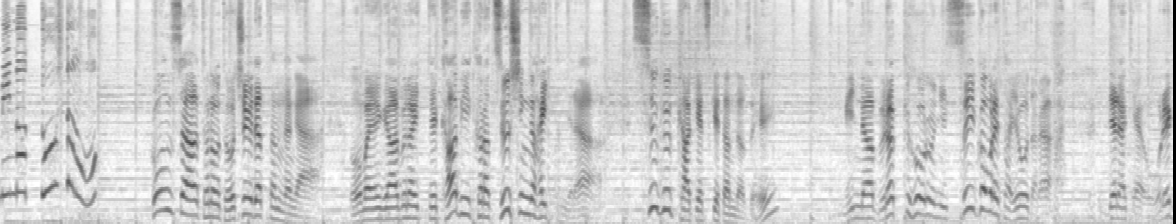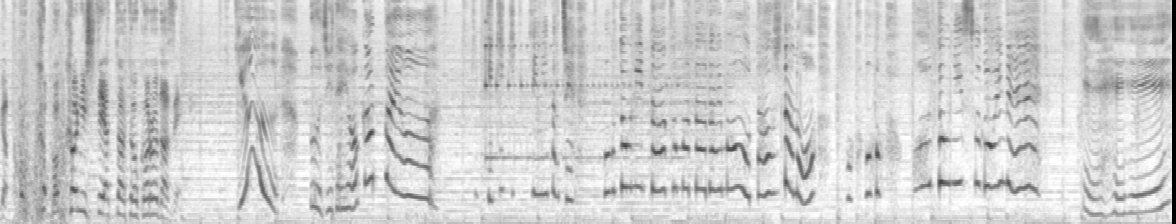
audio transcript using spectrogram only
みんなどうしたの？コンサートの途中だったんだがお前が危ないってカービィから通信が入ったんでな。すぐ駆けつけたんだぜみんなブラックホールに吸い込まれたようだな。でなきゃ俺がボッコボコにしてやったところだぜ。キュー無事でよかったよ。きききき君たち本当にダークマター大魔王を倒したの本当にすごいねえへへ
